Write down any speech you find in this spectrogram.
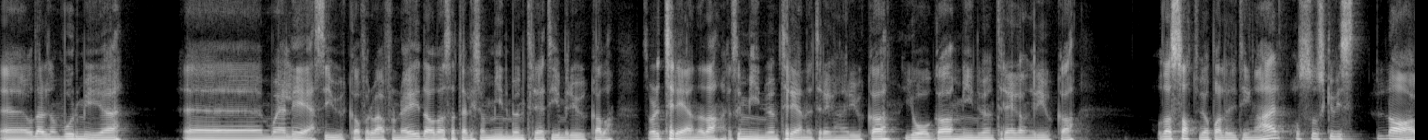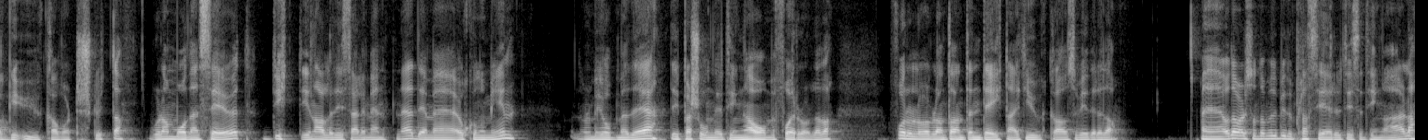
Eh, og da er det sånn Hvor mye eh, må jeg lese i uka for å være fornøyd? Da? Og da satte jeg liksom minimum tre timer i uka. da. Så var det trene, da. Jeg skal minimum trene tre ganger i uka. Yoga minimum tre ganger i uka. Og da satte vi opp alle de tinga her, og så skulle vi lage uka vår til slutt. da. Hvordan må den se ut? Dytte inn alle disse elementene. Det med økonomien, når vi jobber med det, de personlige tinga og med forholdet. da. Forholdet var annet en date night i uka osv. da. Eh, og da var det sånn, da må du begynne å plassere ut disse tinga her. da.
